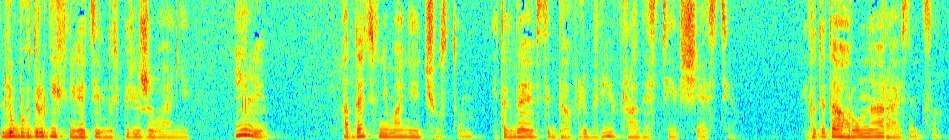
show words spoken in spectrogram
любых других негативных переживаний. Или отдать внимание чувствам. И тогда я всегда в любви, в радости и в счастье. И вот это огромная разница —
